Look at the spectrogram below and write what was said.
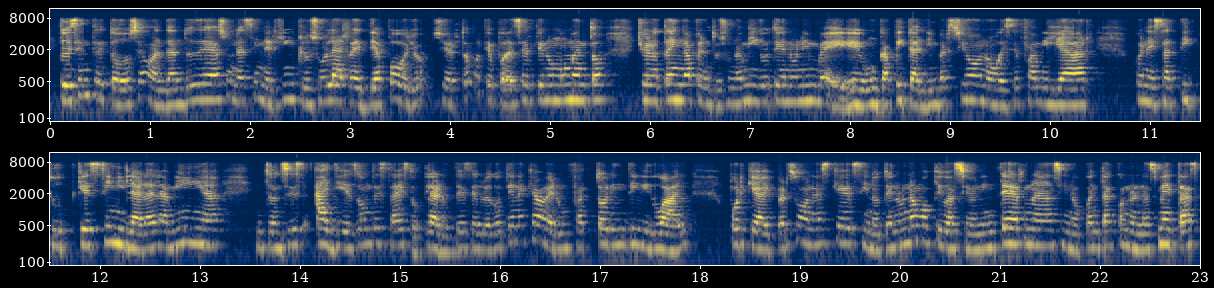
Entonces, entre todos se van dando ideas, una sinergia, incluso la red de apoyo, ¿cierto? Porque puede ser que en un momento yo no tenga, pero entonces un amigo tiene un, eh, un capital de inversión o ese familiar con esa actitud que es similar a la mía. Entonces, allí es donde está esto. Claro, desde luego tiene que haber un factor individual, porque hay personas que si no tienen una motivación interna, si no cuentan con unas metas,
